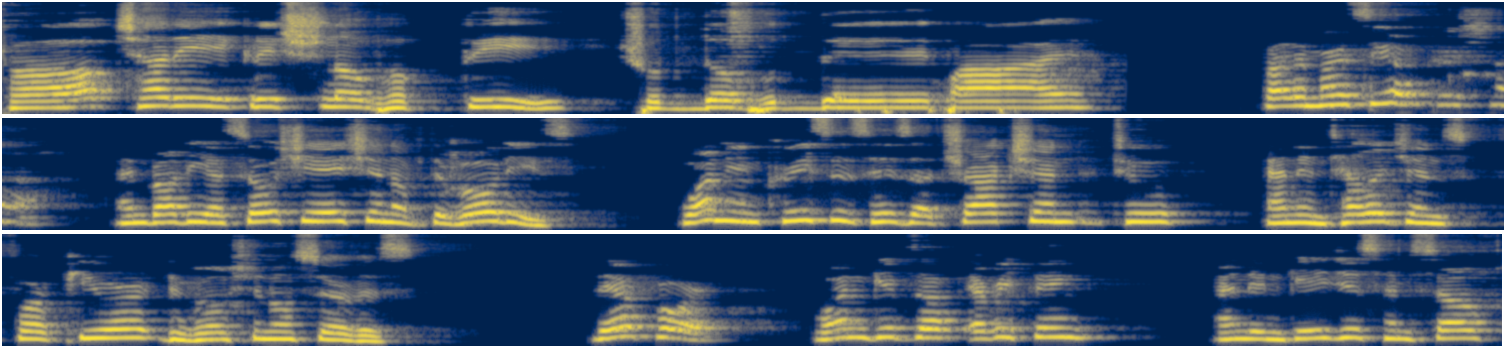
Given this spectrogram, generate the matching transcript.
সব ছাড়ি কৃষ্ণ ভক্তি শুদ্ধ বুদ্ধে পায় By the mercy of Krishna and by the association of devotees, one increases his attraction to and intelligence for pure devotional service. Therefore, one gives up everything and engages himself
